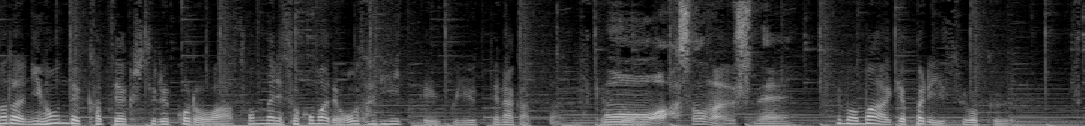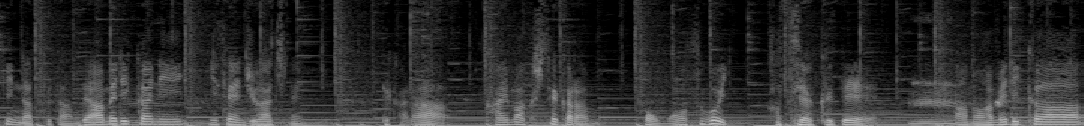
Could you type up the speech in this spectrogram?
まだ日本で活躍してる頃は、そんなにそこまで大谷って言ってなかったんですけど。あ、そうなんですね。でもまあやっぱりすごく好きになってたんで、アメリカに2018年に行ってから、開幕してからもうものすごい活躍で、うん、あの、アメリカ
